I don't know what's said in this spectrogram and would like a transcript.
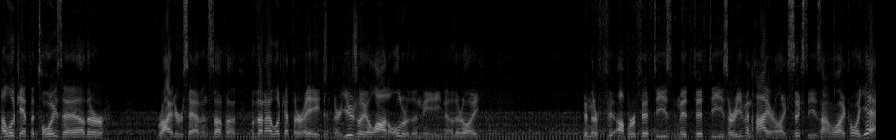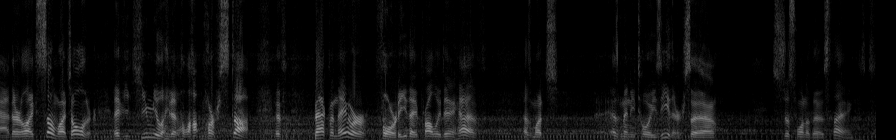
I look at the toys that other riders have and stuff, uh, but then I look at their age, and they're usually a lot older than me. You know, they're like in their upper 50s, mid 50s, or even higher, like 60s. I'm like, well, yeah, they're like so much older. They've accumulated a lot more stuff. If back when they were 40, they probably didn't have as much, as many toys either. So it's just one of those things.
